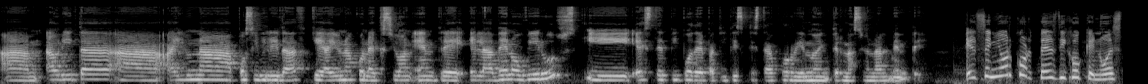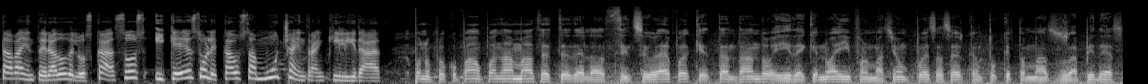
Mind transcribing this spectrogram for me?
ahorita ah, hay una posibilidad que hay una conexión entre el adenovirus y este tipo de hepatitis que está ocurriendo internacionalmente. El señor Cortés dijo que no estaba enterado de los casos y que eso le causa mucha intranquilidad. Pues nos preocupamos pues nada más este, de las inseguridades pues, que están dando y de que no hay información pues acerca un poquito más rapidez.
